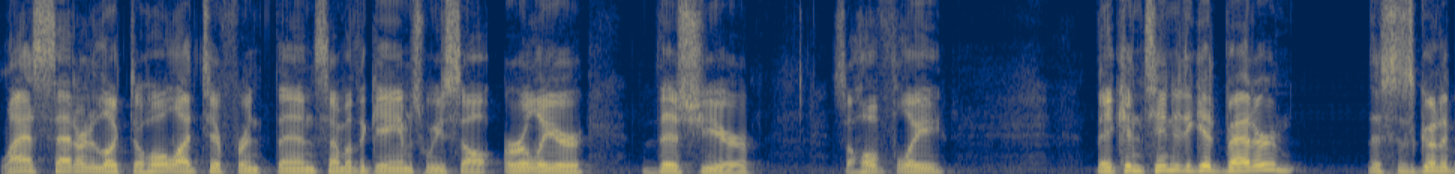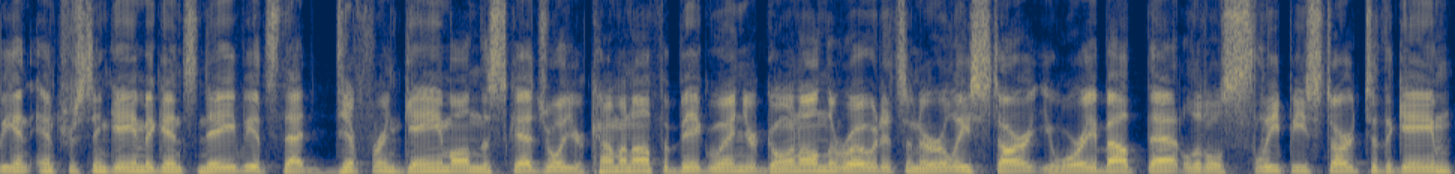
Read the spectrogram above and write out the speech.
last Saturday looked a whole lot different than some of the games we saw earlier this year. So hopefully they continue to get better. This is going to be an interesting game against Navy. It's that different game on the schedule. You're coming off a big win, you're going on the road. It's an early start. You worry about that little sleepy start to the game.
